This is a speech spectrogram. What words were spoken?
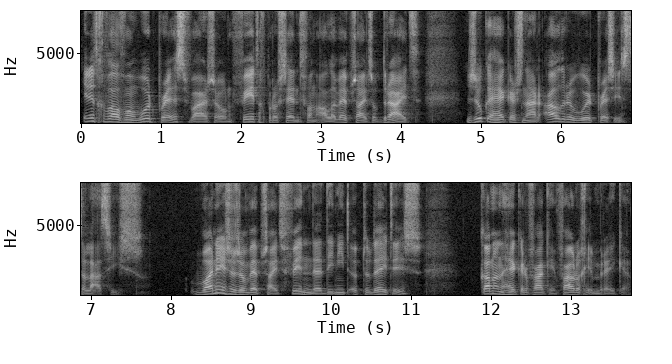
In het geval van WordPress, waar zo'n 40% van alle websites op draait, zoeken hackers naar oudere WordPress-installaties. Wanneer ze zo'n website vinden die niet up-to-date is, kan een hacker vaak eenvoudig inbreken.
